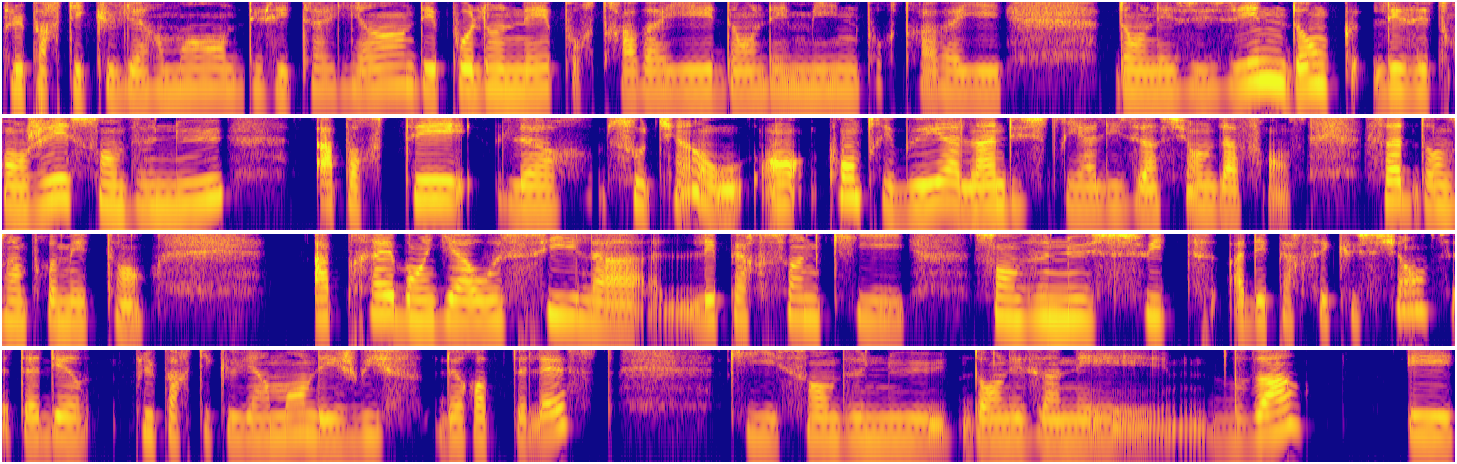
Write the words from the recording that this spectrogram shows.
plus particulièrement des Italiens, des Polonais pour travailler dans les mines, pour travailler dans les usines. Donc les étrangers sont venus apporter leur soutien ou en contribuer à l'industrialisation de la France. Ça, dans un premier temps. Après, bon, il y a aussi les personnes qui sont venues suite à des persécutions, c'est-à-dire plus particulièrement les Juifs d'Europe de l'Est, qui sont venus dans les années 20 et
